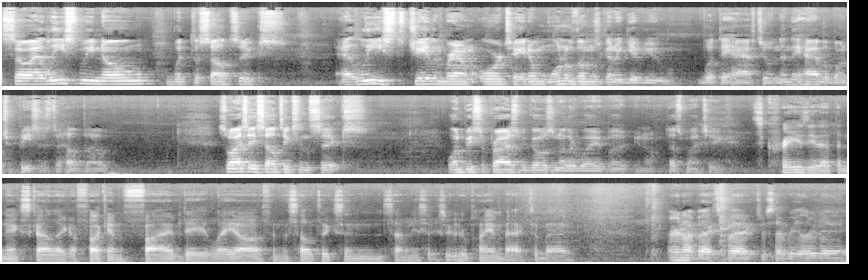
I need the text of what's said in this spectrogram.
so at least we know with the Celtics, at least Jaylen Brown or Tatum, one of them is going to give you what they have to, and then they have a bunch of pieces to help out. So I say Celtics in six. Wouldn't be surprised if it goes another way, but you know that's my take. It's crazy that the Knicks got like a fucking five day layoff and the Celtics and 76ers are playing back to back. Or not back to back, just every other day.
